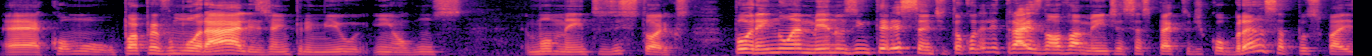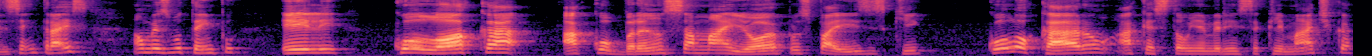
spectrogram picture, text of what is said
é, como o próprio Evo Morales já imprimiu em alguns momentos históricos. Porém, não é menos interessante. Então, quando ele traz novamente esse aspecto de cobrança para os países centrais, ao mesmo tempo ele coloca a cobrança maior para os países que colocaram a questão em emergência climática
